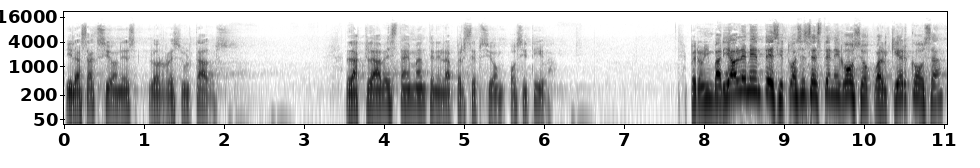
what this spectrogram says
y las acciones los resultados. La clave está en mantener la percepción positiva. Pero invariablemente, si tú haces este negocio o cualquier cosa,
